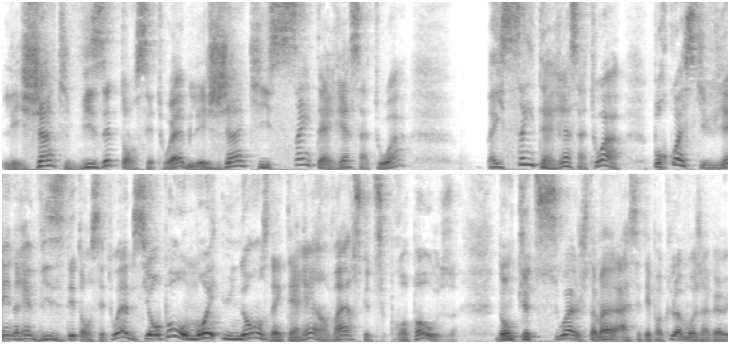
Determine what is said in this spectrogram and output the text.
les gens qui visitent ton site web, les gens qui s'intéressent à toi, ben, ils s'intéressent à toi. Pourquoi est-ce qu'ils viendraient visiter ton site web s'ils n'ont pas au moins une once d'intérêt envers ce que tu proposes? Donc, que tu sois justement à cette époque-là, moi j'avais un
